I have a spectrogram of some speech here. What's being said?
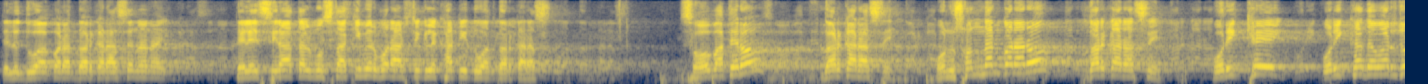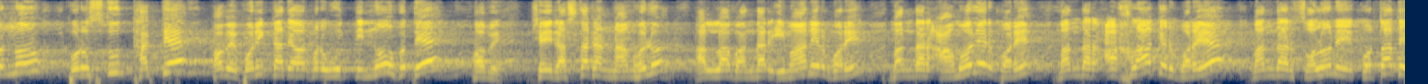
তাহলে দোয়া করার দরকার আছে না নাই? তাহলে সিরাত আল মুস্তাকিমের পর আসতে গেলে খাঁটি দোয়ার দরকার আছে। সোহবাতেরও দরকার আছে। অনুসন্ধান করারও দরকার আছে। পরীক্ষায় পরীক্ষা দেওয়ার জন্য প্রস্তুত থাকতে হবে। পরীক্ষা দেওয়ার পর উত্তীর্ণ হতে হবে। সেই রাস্তাটার নাম হলো আল্লাহ বান্দার ইমানের পরে, বান্দার আমলের পরে, বান্দার আখলাকের পরে, বান্দার চলনে কথাতে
